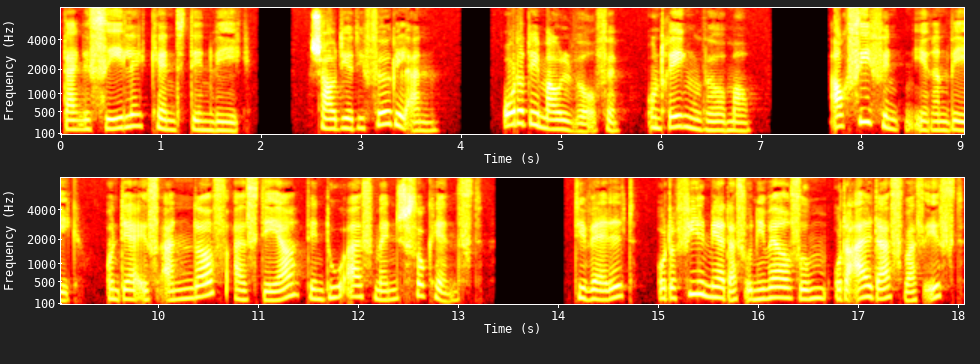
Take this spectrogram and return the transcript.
Deine Seele kennt den Weg. Schau dir die Vögel an oder die Maulwürfe und Regenwürmer. Auch sie finden ihren Weg und der ist anders als der, den du als Mensch so kennst. Die Welt oder vielmehr das Universum oder all das, was ist,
